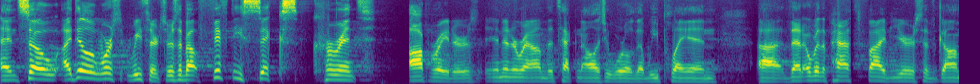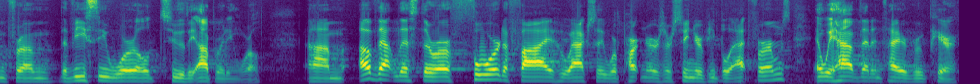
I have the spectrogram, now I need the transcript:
and so I did a little research. There's about 56 current operators in and around the technology world that we play in uh, that over the past five years have gone from the VC world to the operating world. Um, of that list, there are four to five who actually were partners or senior people at firms, and we have that entire group here.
